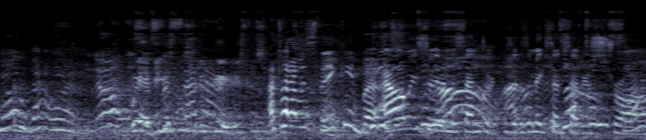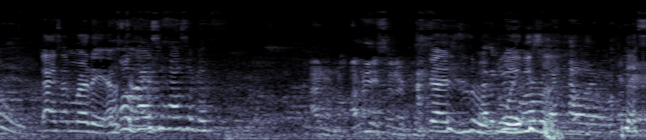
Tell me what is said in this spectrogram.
No, that one. No, this Wait, I is think you're the supposed to do center. here. You're supposed to That's what I was thinking, but I always do it in the center because it doesn't make sense to have your It's off to the straw. Guys, I'm ready. I'm Oh, guys, it has like a. I don't know. I'm gonna use center. Guys, this is what the ladies. whatever the hell Okay.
